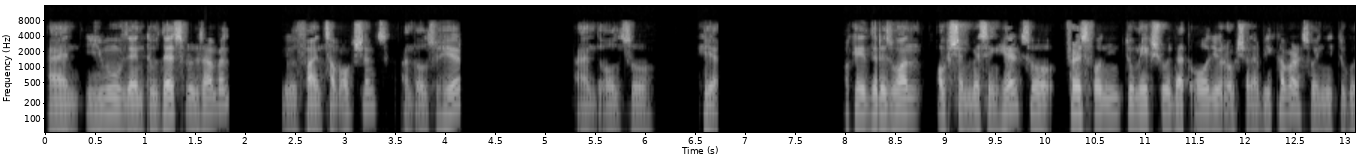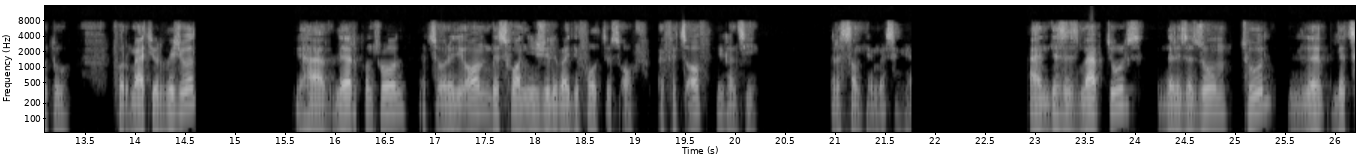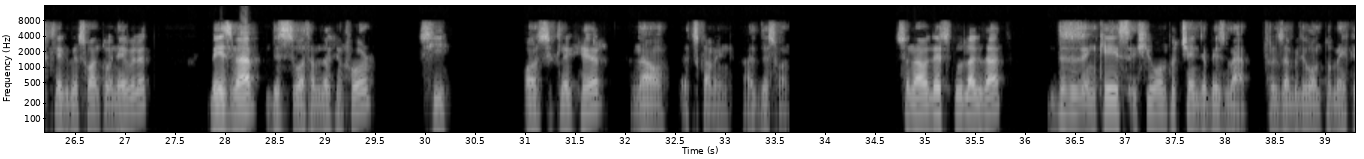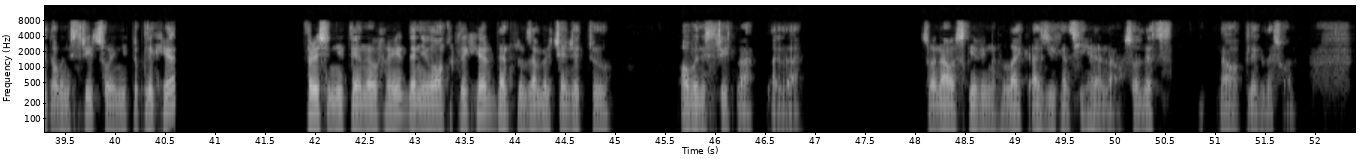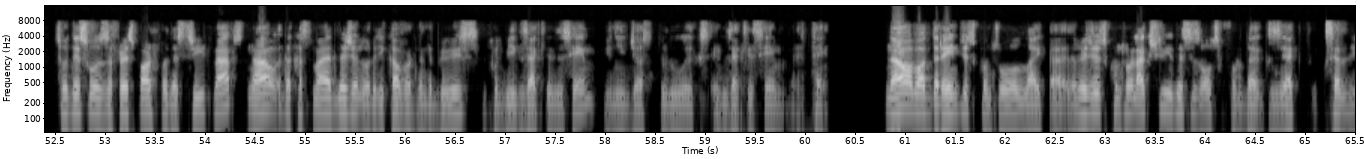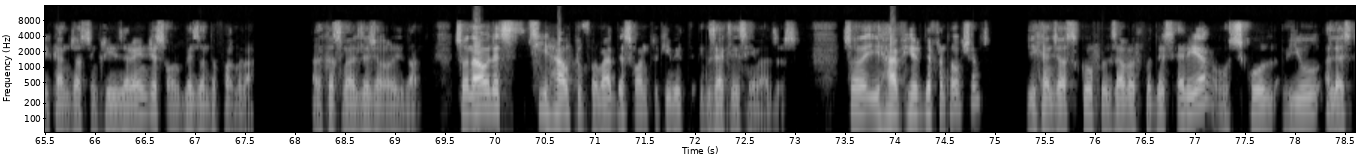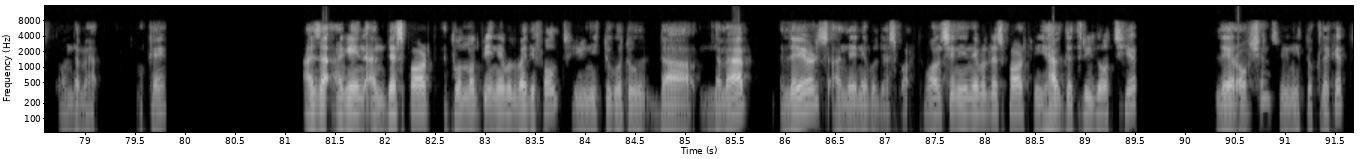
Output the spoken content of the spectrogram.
and you move into this, for example, you will find some options and also here and also here okay there is one option missing here. So first of all you need to make sure that all your options are being covered. So you need to go to format your visual. You have layer control. It's already on. This one usually by default is off. If it's off you can see there is something missing here. And this is map tools. There is a zoom tool. Let's click this one to enable it. Base map. This is what i'm looking for. See once you click here now it's coming as this one. So now let's do like that this is in case if you want to change the base map. For example, you want to make it open street, so you need to click here. First, you need to enable it, then you want to click here, then for example, change it to open street map like that. So now it's giving like as you can see here now. So let's now click this one. So this was the first part for the street maps. Now the customized legend already covered in the previous. It will be exactly the same. You need just to do ex exactly the same thing. Now about the ranges control, like uh, ranges control, actually this is also for the exact Excel. You can just increase the ranges or based on the formula. And customization already done. So now let's see how to format this one to keep it exactly same as this. So you have here different options. You can just go, for example, for this area, is called view a list on the map. Okay. As a, again, and this part, it will not be enabled by default. You need to go to the, the map layers and enable this part. Once you enable this part, you have the three dots here layer options you need to click it.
